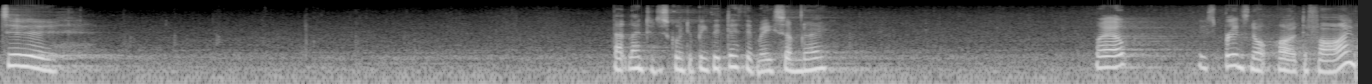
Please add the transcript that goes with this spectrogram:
Dude. That lantern is going to be the death of me someday. Well, this Bryn's not hard to find.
